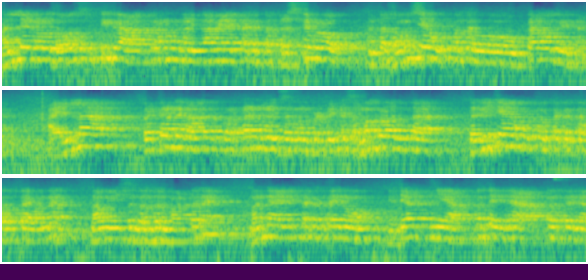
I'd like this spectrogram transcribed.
ಹಲ್ಲೆಗಳು, ಸಾಂಸ್ಕೃತಿಕ ಆಕ್ರಮಣಗಳಿದ್ದಾವೆ ಅಂತಕ್ಕಂಥ ಪ್ರಶ್ನೆಗಳು ಅಂತ ಸಮಸ್ಯೆ ಉತ್ಪತ್ತ, ಉಂಟಾಗೋದ್ರಿಂದ ಆ ಎಲ್ಲ ಪ್ರಕರಣಗಳ, ಪ್ರಕರಣಗಳಿಗೆ ಸಂಬಂಧಪಟ್ಟಂತೆ ಸಮಗ್ರವಾದಂಥ ತನಿಖೆ ಆಗಬೇಕು ಅಂತಕ್ಕಂಥ ಒತ್ತಾಯವನ್ನ ನಾವು ಈ ಸಂದರ್ಭದಲ್ಲಿ ಮಾಡ್ತಾರೆ ಮೊನ್ನೆ ಆಗಿರ್ತಕ್ಕಂಥ ಏನು ವಿದ್ಯಾರ್ಥಿನಿಯ ಆತ್ಮಹತ್ಯೆ ಆತ್ಮಹತ್ಯೆಯನ್ನ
